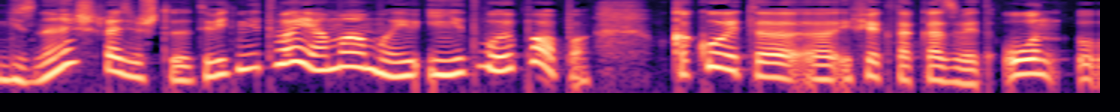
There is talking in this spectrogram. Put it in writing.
не знаешь разве что, это ведь не твоя мама и не твой папа. Какой это э, эффект оказывает? Он, э,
